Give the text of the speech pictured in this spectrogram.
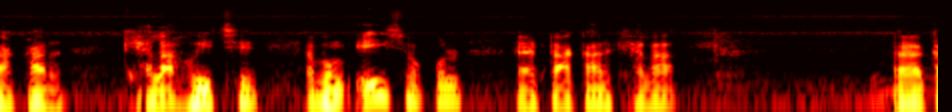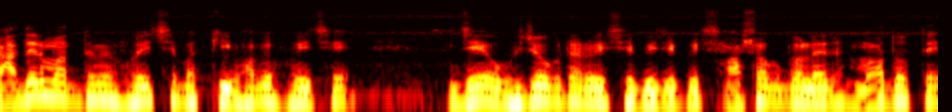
টাকার খেলা হয়েছে এবং এই সকল টাকার খেলা কাদের মাধ্যমে হয়েছে বা কীভাবে হয়েছে, যে অভিযোগটা রয়েছে বিজেপির শাসক দলের মদতে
